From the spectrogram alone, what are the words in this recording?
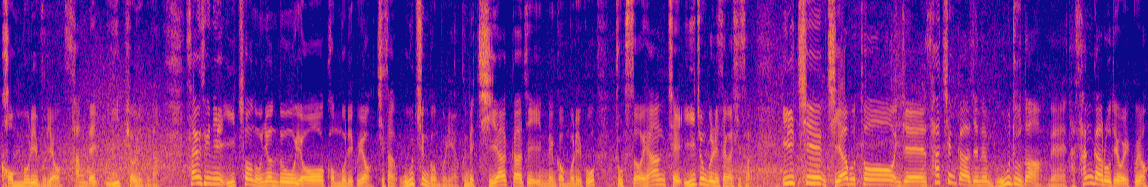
건물이 무려 302평입니다. 사용 승인일 2005년도 요 건물이고요. 지상 5층 건물이에요. 근데 지하까지 있는 건물이고 북서향 제2 종 근린생활 시설 1층 지하부터 이제 4층까지는 모두 다, 네, 다 상가로 되어 있고요.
